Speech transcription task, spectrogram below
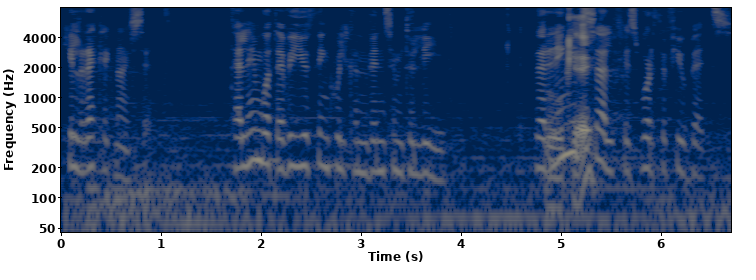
He'll recognize it. Tell him whatever you think will convince him to leave. The ring itself is worth a few bits.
